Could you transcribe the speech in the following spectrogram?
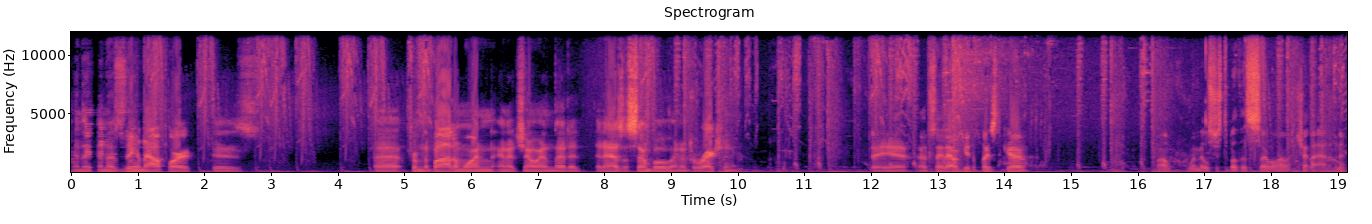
and the and the zoom out part is uh, from the bottom one, and it's showing that it it has a symbol and a direction. So yeah, I'd say that would be the place to go. Well, windmill's just above us, so we'll have to check that out in a minute.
